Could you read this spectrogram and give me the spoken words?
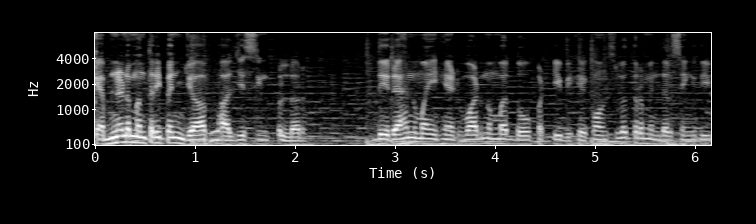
ਕੈਬਨਿਟ ਮੰਤਰੀ ਪੰਜਾਬ ਲਾਲਜੀਤ ਸਿੰਘ ਭੁੱਲਰ ਦੀ ਰਹਿਨੁਮਾਈ ਹੇਠ ਵਾਰਡ ਨੰਬਰ 2 ਪੱਟੀ ਵਿਖੇ ਕੌਂਸਲਰ ਧਰਮਿੰਦਰ ਸਿੰਘ ਦੀ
